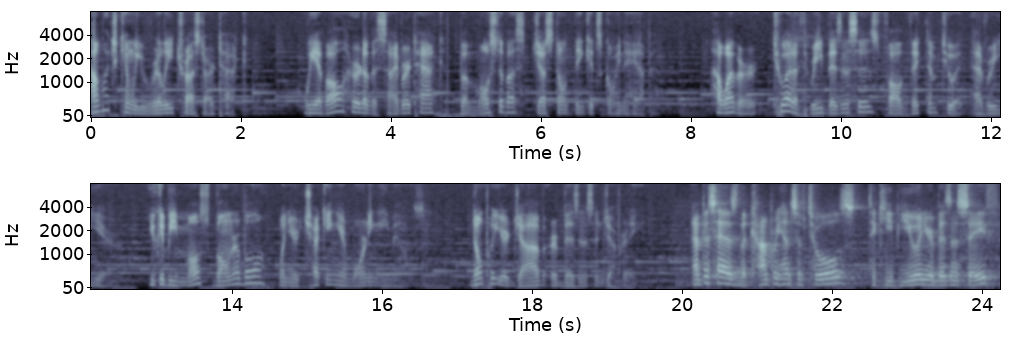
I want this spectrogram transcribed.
How much can we really trust our tech? We have all heard of a cyber attack, but most of us just don't think it's going to happen. However, two out of three businesses fall victim to it every year. You could be most vulnerable when you're checking your morning emails. Don't put your job or business in jeopardy. Empus has the comprehensive tools to keep you and your business safe,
